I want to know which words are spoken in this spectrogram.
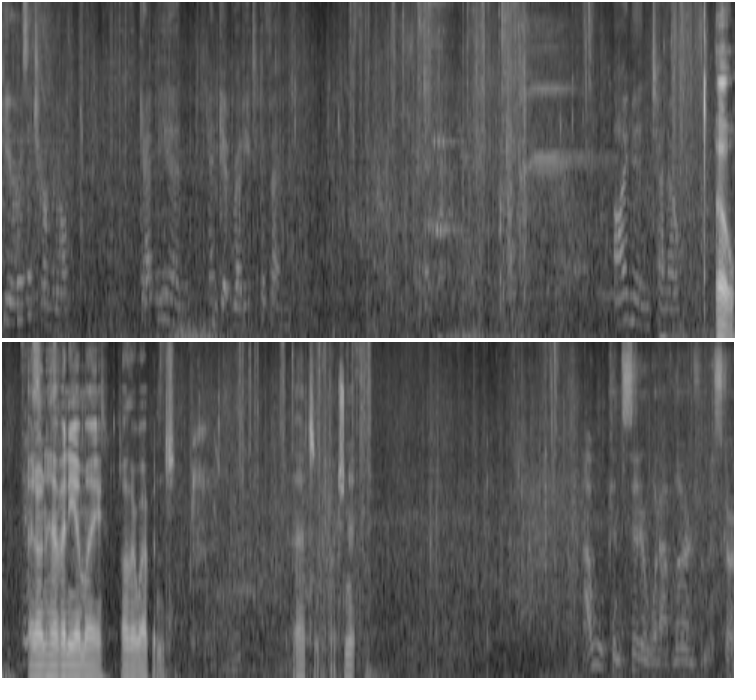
Here is a terminal. Get me in and get ready to defend. I'm in, Tenno. Oh, I don't have any of my other weapons. That's unfortunate. I will consider what I've learned from the skirmish.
